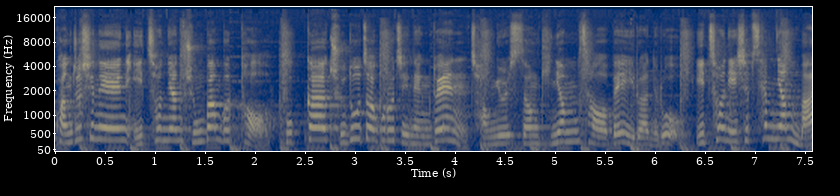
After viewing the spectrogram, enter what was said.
광주시는 2000년 중반부터 국가 주도적으로 진행된 정율성 기념 사업의 일환으로 2023년 말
